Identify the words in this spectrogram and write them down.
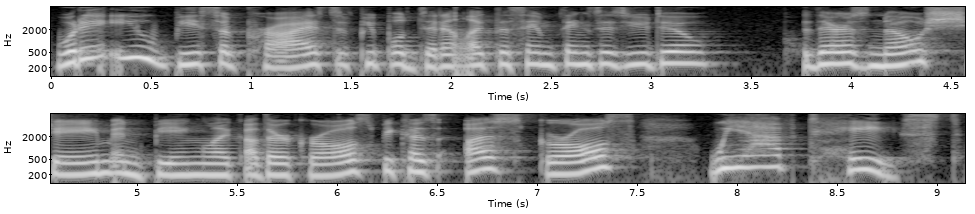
Wouldn't you be surprised if people didn't like the same things as you do? There's no shame in being like other girls because us girls, we have taste.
